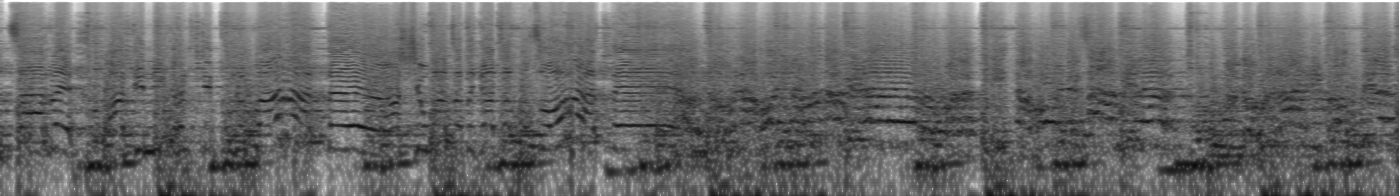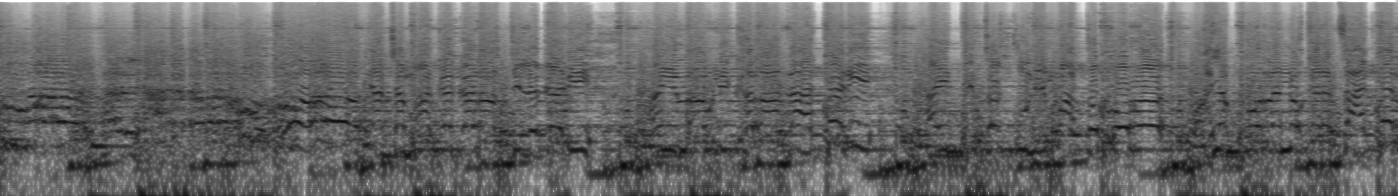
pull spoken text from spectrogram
हजार आधी निघत तिथून बारात. अशी वाजत गाजत जोरात. हो, त्याच्या माग गडातील गडी काही लावली खराला कडी काही तिथं कुणी मात पोर. माझ्या पोर नोकर चाकर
